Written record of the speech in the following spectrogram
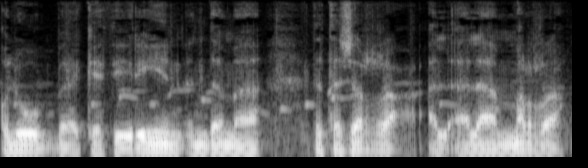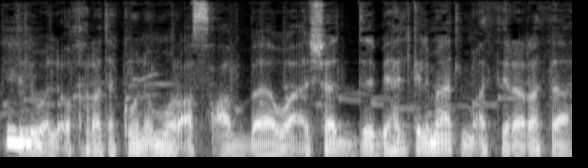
قلوب كثيرين عندما تتجرع الآلام مرة تلو الأخرى تكون أمور أصعب وأشد بهالكلمات المؤثرة رثى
